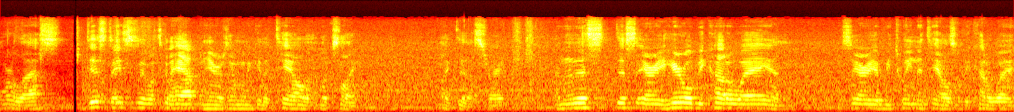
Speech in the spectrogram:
or less. This basically what's going to happen here is I'm going to get a tail that looks like like this, right? And then this this area here will be cut away, and this area between the tails will be cut away.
